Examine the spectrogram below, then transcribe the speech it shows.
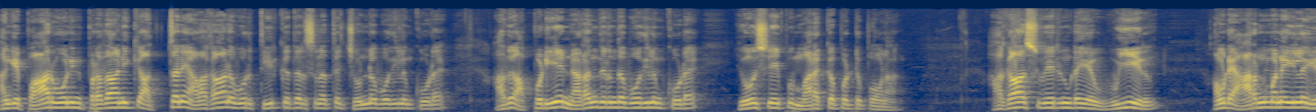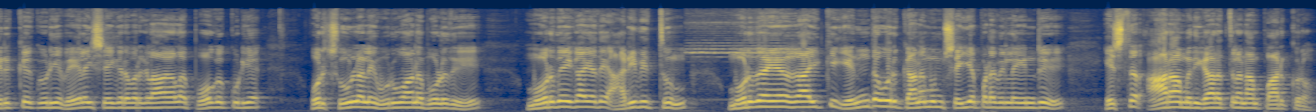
அங்கே பார்வோனின் பிரதானிக்கு அத்தனை அழகான ஒரு தீர்க்க தரிசனத்தை சொன்ன போதிலும் கூட அது அப்படியே நடந்திருந்த போதிலும் கூட யோசேப்பு மறக்கப்பட்டு போனான். அகாஸ்வேரனுடைய உயிர் அவனுடைய அரண்மனையில் இருக்கக்கூடிய வேலை செய்கிறவர்களால் போகக்கூடிய ஒரு சூழ்நிலை உருவான பொழுது மொருதேகாய் அதை அறிவித்தும் மொருதேகாய்க்கு எந்த ஒரு கணமும் செய்யப்படவில்லை என்று எஸ்தர் ஆறாம் அதிகாரத்தில் நாம் பார்க்கிறோம்.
